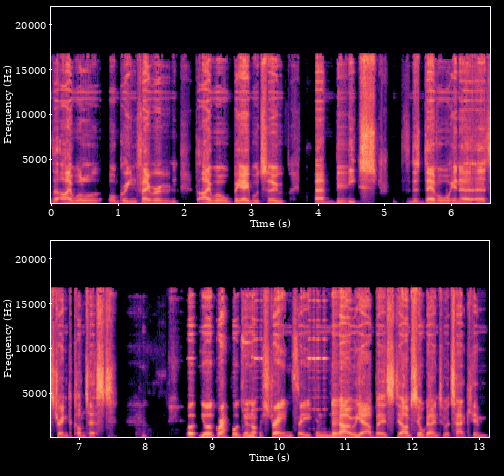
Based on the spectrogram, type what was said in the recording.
that I will, or Green Faerun, that I will be able to uh, beat the devil in a, a strength contest. Well, you're grappled. You're not restrained, so you can No, yeah, but it's I'm still going to attack him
